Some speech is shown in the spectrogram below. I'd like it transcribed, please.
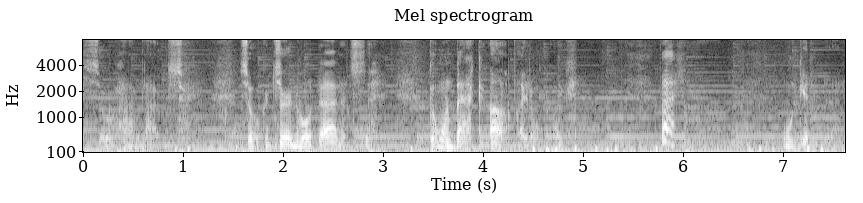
so I'm not so concerned about that. It's uh, going back up I don't like. But we'll get it done.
